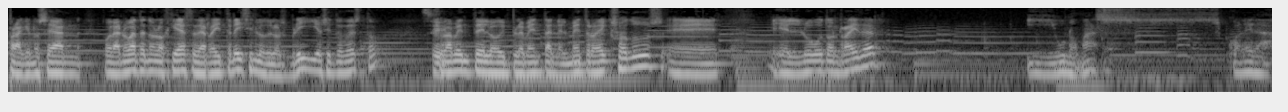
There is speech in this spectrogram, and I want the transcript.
para que no sean. Pues la nueva tecnología esta de ray tracing, lo de los brillos y todo esto, Sí. solamente lo implementan el Metro Exodus, eh, el nuevo Tomb Raider y uno más. ¿Cuál era?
